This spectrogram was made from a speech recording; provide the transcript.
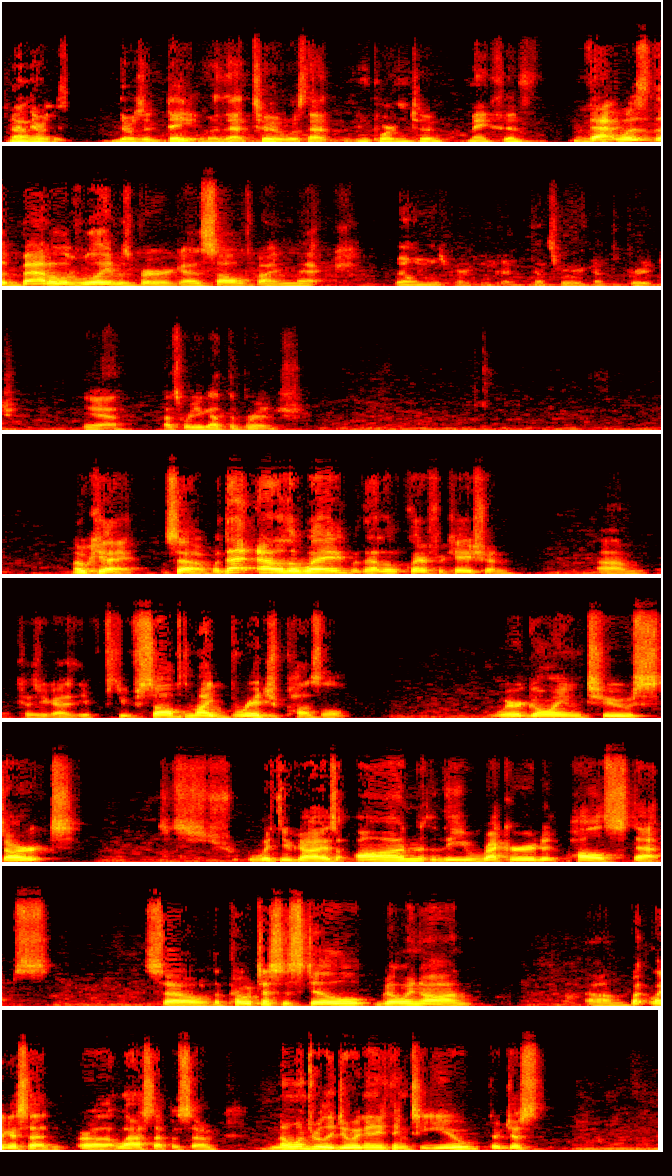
And there was, was, there was a date with that too. Was that important too? May 5th, that was the Battle of Williamsburg, as solved by Mick. Williamsburg. Okay, that's where we got the bridge. Yeah, that's where you got the bridge. Okay, so with that out of the way, with that little clarification, because you guys you've, you've solved my bridge puzzle, we're going to start with you guys on the record hall steps. So the protest is still going on, um, but like I said uh, last episode, no one's really doing anything to you. They're just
